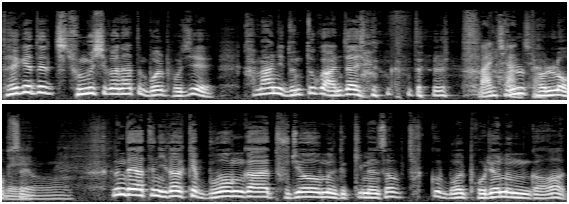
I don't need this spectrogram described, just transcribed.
대개들 주무시거나 하여튼 뭘 보지 가만히 눈 뜨고 앉아 있는 분들 많지 않죠. 별로 없어요. 네. 그런데 하여튼 이렇게 무언가 두려움을 느끼면서 자꾸 뭘 보려는 것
